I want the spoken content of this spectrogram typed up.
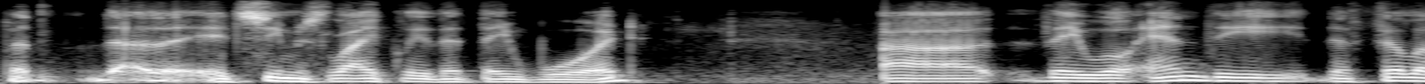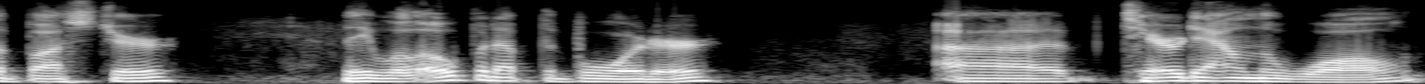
but uh, it seems likely that they would. Uh, they will end the the filibuster. They will open up the border, uh, tear down the wall.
